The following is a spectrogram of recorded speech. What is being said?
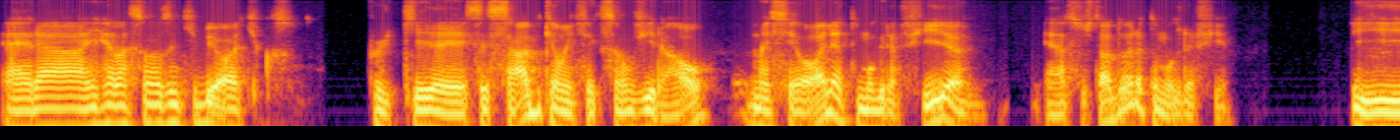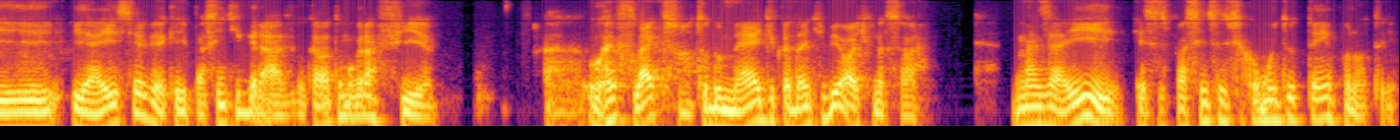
era em relação aos antibióticos, porque você sabe que é uma infecção viral, mas você olha a tomografia, é assustadora a tomografia. E, e aí você vê aquele paciente grave com aquela tomografia, o reflexo de todo médico é dar antibiótico nessa hora. Mas aí, esses pacientes ficam muito tempo no UTI.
